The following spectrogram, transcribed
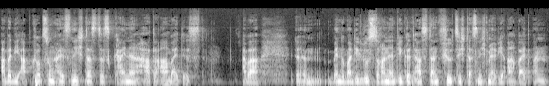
aber die Abkürzung heißt nicht, dass das keine harte Arbeit ist. Aber ähm, wenn du mal die Lust daran entwickelt hast, dann fühlt sich das nicht mehr wie Arbeit an.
